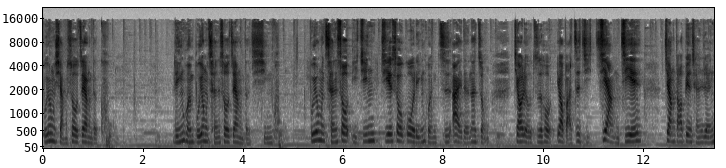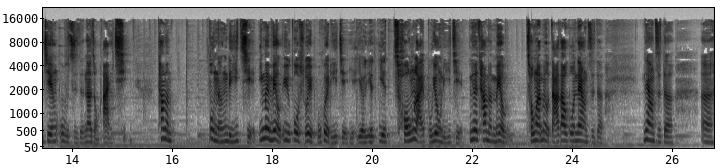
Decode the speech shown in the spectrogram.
不用享受这样的苦，灵魂不用承受这样的辛苦，不用承受已经接受过灵魂之爱的那种交流之后，要把自己降阶降到变成人间物质的那种爱情。他们不能理解，因为没有遇过，所以不会理解，也也也也从来不用理解，因为他们没有从来没有达到过那样子的那样子的呃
